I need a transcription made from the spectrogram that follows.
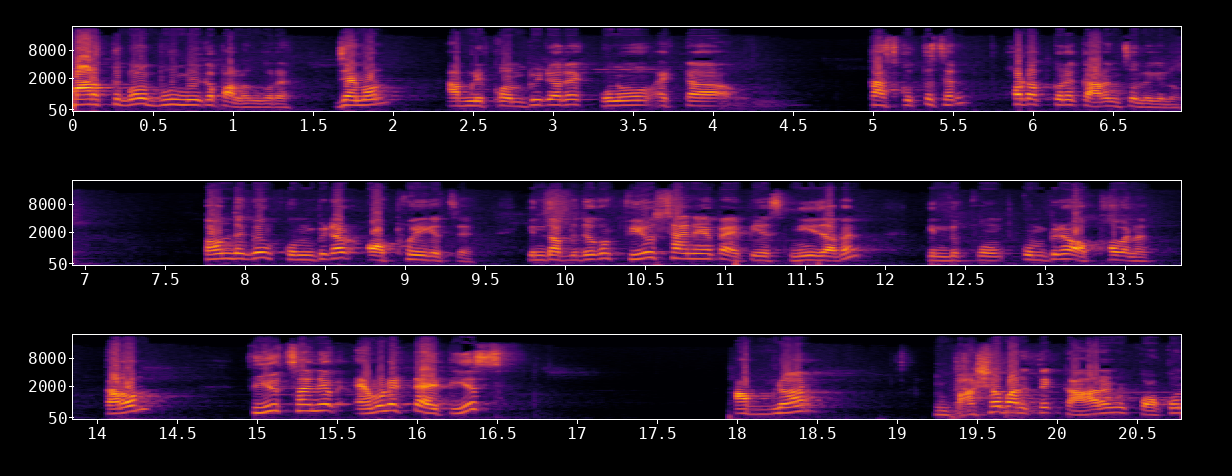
মারাত্মকভাবে ভূমিকা পালন করে। যেমন, আপনি কম্পিউটারে কোনো একটা কাজ করতেছেন, হঠাৎ করে কারেন্ট চলে গেল। তখন দেখবেন কম্পিউটার অফ হয়ে গেছে। কিন্তু আপনি যখন ফিউজ সাইন অ্যাপ আইপিএস নিয়ে যাবেন, কিন্তু কম্পিউটার অফ হবে না। কারণ ফিউজ সাইন অ্যাপ এমন একটা আইপিএস আপনার বাসা বাড়িতে কারেন্ট কখন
